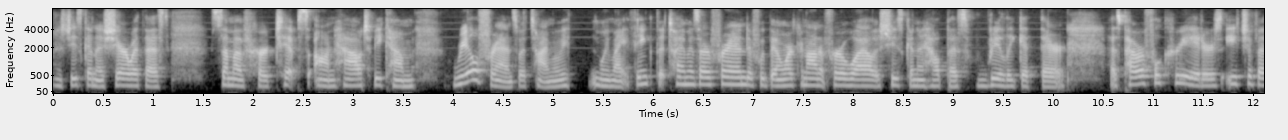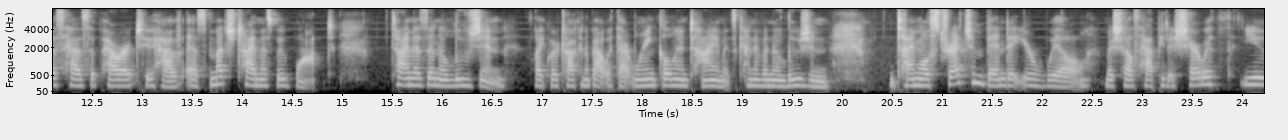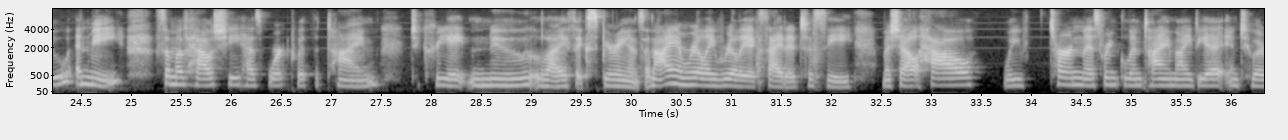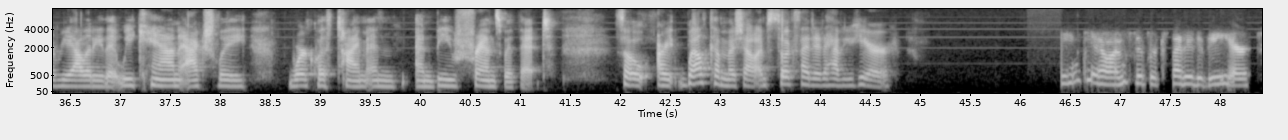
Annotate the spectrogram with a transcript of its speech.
And she's going to share with us some of her tips on how to become real friends with time. We, we might think that time is our friend if we've been working on it for a while. She's going to help us really get there. As powerful creators, each of us has the power to have as much time as we want. Time is an illusion, like we're talking about with that wrinkle in time. It's kind of an illusion. Time will stretch and bend at your will. Michelle's happy to share with you and me some of how she has worked with the time to create new life experience. And I am really, really excited to see, Michelle, how we've turned this wrinkle in time idea into a reality that we can actually work with time and, and be friends with it. So, are, welcome, Michelle. I'm so excited to have you here. Thank you. I'm super excited to be here.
